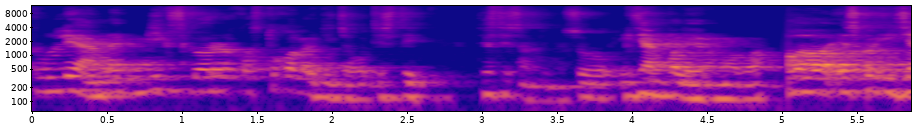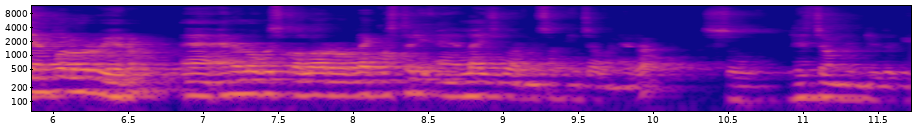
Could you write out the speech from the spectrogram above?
टुलले हामीलाई मिक्स गरेर कस्तो कलर दिन्छ? हो त्यस्तै त्यस्तै सम्झिनु सो इक्जाम्पल हेरौँ अब। अब यसको इक्जाम्पलहरू हेरौँ। एनालोगस कलरहरूलाई कसरी एनालाइज गर्न सकिन्छ भनेर। सो लेट्स जम्प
